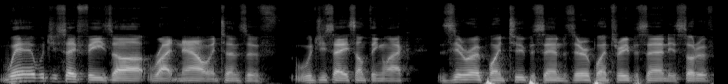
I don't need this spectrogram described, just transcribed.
Where would you say fees are right now in terms of? Would you say something like zero point two percent, zero point three percent is sort of,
